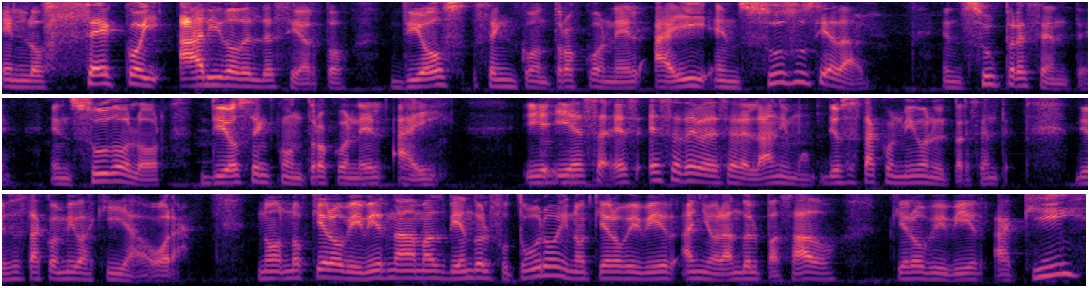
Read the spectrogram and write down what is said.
en lo seco y árido del desierto, Dios se encontró con él ahí en su suciedad, en su presente, en su dolor. Dios se encontró con él ahí. Y, esa, es, ese debe de ser el ánimo. Dios está conmigo en el presente. Dios está conmigo aquí y ahora. No, no quiero vivir nada más viendo el futuro y no quiero vivir añorando el pasado. Quiero vivir aquí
